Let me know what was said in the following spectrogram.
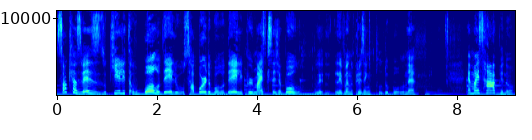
Só que às vezes o que ele tá, o bolo dele, o sabor do bolo dele, por mais que seja bolo, levando pro exemplo do bolo, né? É mais rápido.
